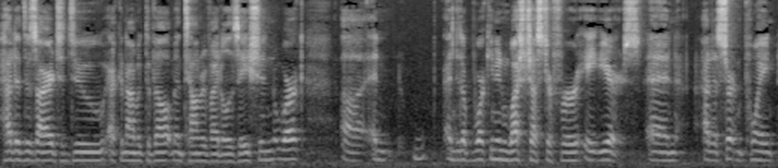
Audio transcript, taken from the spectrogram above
had a desire to do economic development, town revitalization work, uh, and ended up working in West Chester for eight years. And at a certain point,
